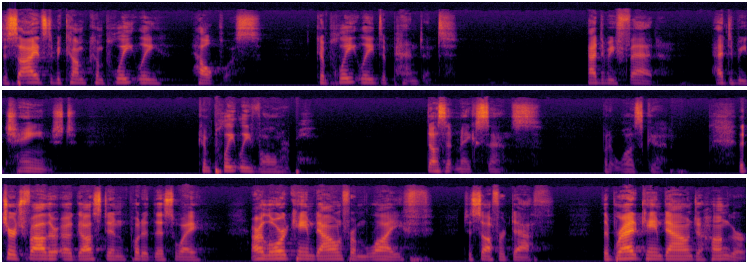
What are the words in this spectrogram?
decides to become completely helpless, completely dependent, had to be fed, had to be changed, completely vulnerable. Doesn't make sense, but it was good. The church father Augustine put it this way Our Lord came down from life to suffer death. The bread came down to hunger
